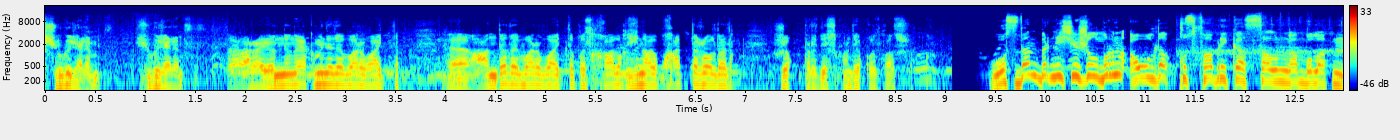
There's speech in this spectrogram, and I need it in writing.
ішуге жарамайды. Ішуге жарамсыз. Районның әкіміне де барып айттық анда да барып айттық біз халық жиналып хат та жолдадық жоқ бірде ешқандай қозғалыс жоқ Осыдан бірнеше жыл бұрын ауылда құс фабрикасы салынған болатын.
